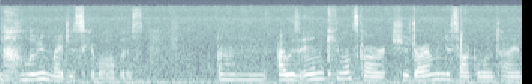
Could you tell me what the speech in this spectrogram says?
literally might just skip all this. Um, I was in Caitlin's car. She was driving me to soccer one time.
